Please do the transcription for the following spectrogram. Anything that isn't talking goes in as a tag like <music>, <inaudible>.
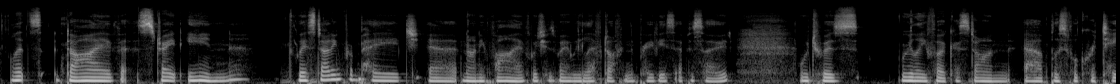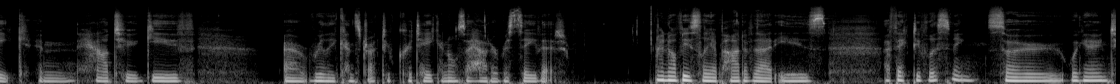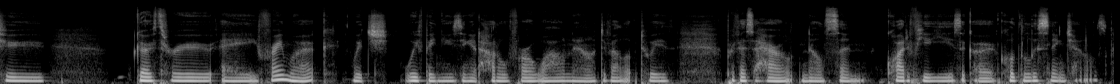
let's dive straight in. We're starting from page uh, 95, which is where we left off in the previous episode, which was really focused on blissful critique and how to give a really constructive critique and also how to receive it. And obviously, a part of that is effective listening. So, we're going to go through a framework which we've been using at Huddle for a while now, developed with Professor Harold Nelson quite a few years ago, called the Listening Channels.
